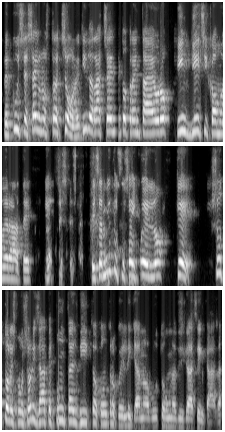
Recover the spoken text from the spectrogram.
Per cui se sei uno straccione ti darà 130 euro in 10 comode rate, specialmente se sei quello che sotto le sponsorizzate punta il dito contro quelli che hanno avuto una disgrazia in casa.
